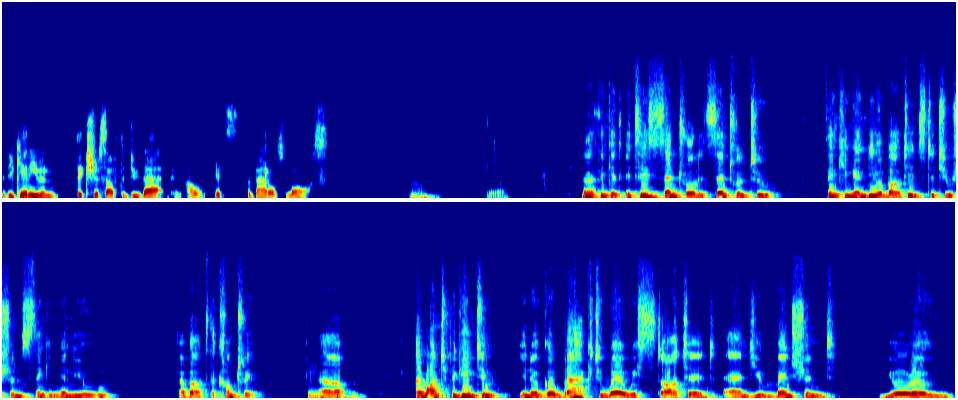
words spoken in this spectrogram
If you can't even fix yourself to do that, then oh, it's the battle's lost. Yeah. I think it, it is central. It's central to thinking anew about institutions, thinking anew about the country. Mm-hmm. Uh, I want to begin to, you know, go back to where we started, and you mentioned your own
